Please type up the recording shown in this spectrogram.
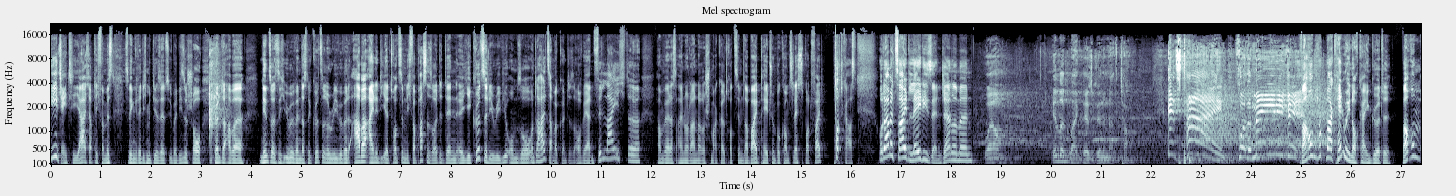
TJT, ja, ich habe dich vermisst. Deswegen rede ich mit dir selbst über diese Show. Könnte aber, nehmt es euch nicht übel, wenn das eine kürzere Review wird, aber eine, die ihr trotzdem nicht verpassen solltet, denn äh, je kürzer die Review, umso unterhaltsamer könnte es auch werden. Vielleicht äh, haben wir das ein oder andere Schmackerl trotzdem dabei. Patreon.com slash Spotfight Podcast. Und damit Zeit, Ladies and Gentlemen. Well, it looked like there's been enough talk. It's time for the main event. Warum hat Mark Henry noch keinen Gürtel? Warum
